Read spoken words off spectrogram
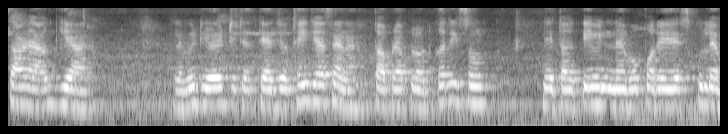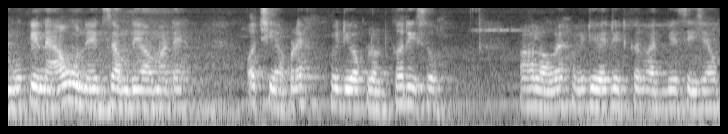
સાડા અગિયાર. એટલે વીડિયો એડિટ અત્યારે જો થઈ જશે ને, તો આપણે અપલોડ કરીશું. નહીં તો કેવિનને બપોરે સ્કૂલે મૂકીને આવું ને એક્ઝામ દેવા માટે. પછી આપણે વીડિયો અપલોડ કરીશું. હાલો હવે વીડિયો એડિટ કરવા જ બેસી જાઉં.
